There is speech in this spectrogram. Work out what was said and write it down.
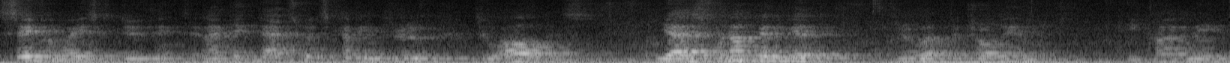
safer ways to do things. And I think that's what's coming through to all of us. Yes, we're not going to get through a petroleum economy.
